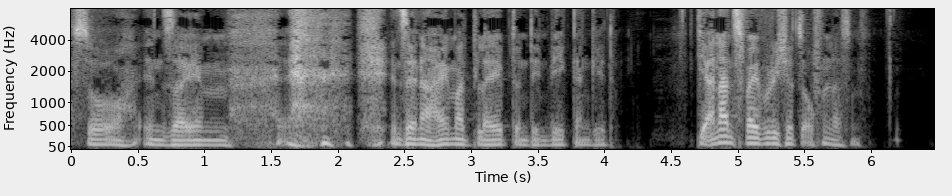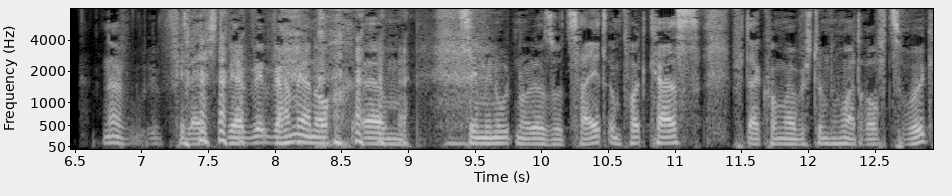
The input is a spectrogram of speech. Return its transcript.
so in seinem in seiner Heimat bleibt und den Weg dann geht. Die anderen zwei würde ich jetzt offen lassen. Na, vielleicht, wir, wir, wir haben ja noch ähm, zehn Minuten oder so Zeit im Podcast, da kommen wir bestimmt nochmal drauf zurück.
